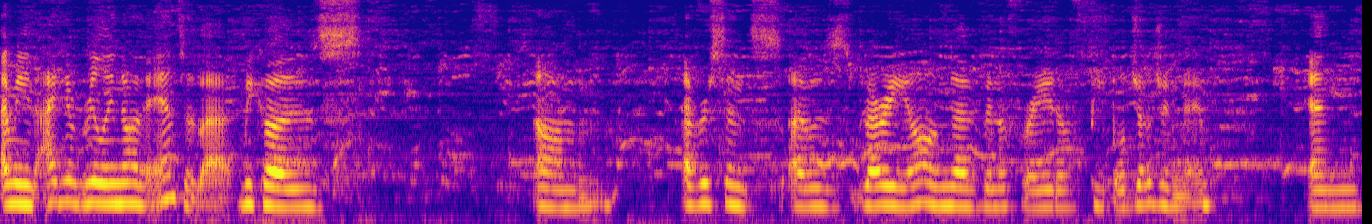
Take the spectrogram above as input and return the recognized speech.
I mean, I didn't really know how to answer that because, um, ever since I was very young, I've been afraid of people judging me. And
